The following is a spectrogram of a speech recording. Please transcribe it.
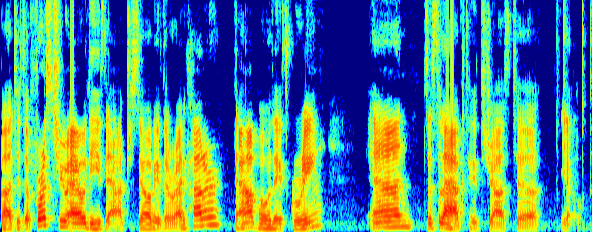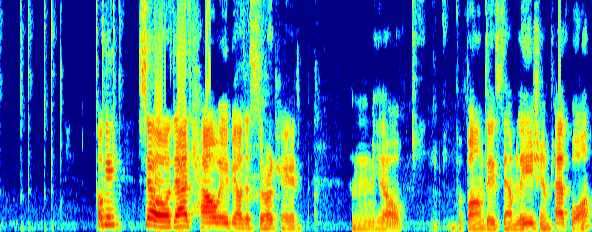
but the first two LEDs are still with the red color, the output is green, and the select is just uh, yellow. Okay, so that's how we build the circuit, um, you know, from this simulation platform.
